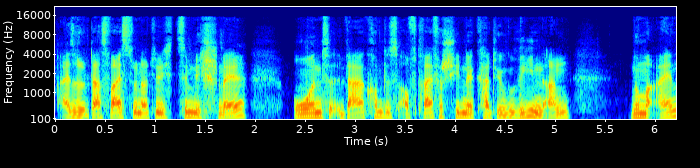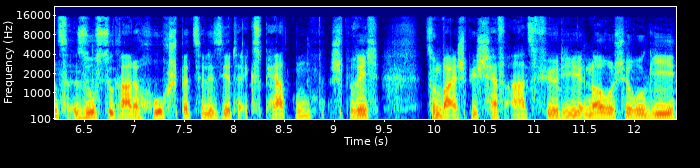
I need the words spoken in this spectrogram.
Also das weißt du natürlich ziemlich schnell und da kommt es auf drei verschiedene Kategorien an. Nummer eins, suchst du gerade hochspezialisierte Experten, sprich zum Beispiel Chefarzt für die Neurochirurgie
